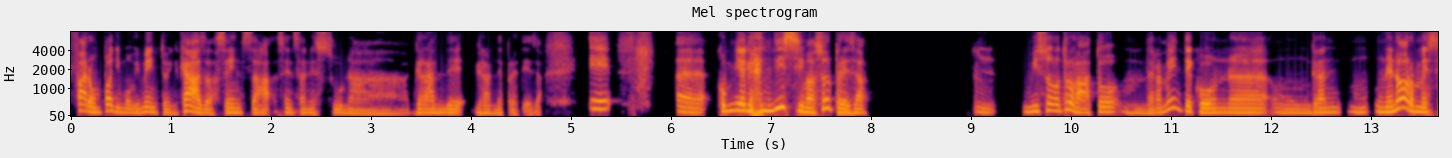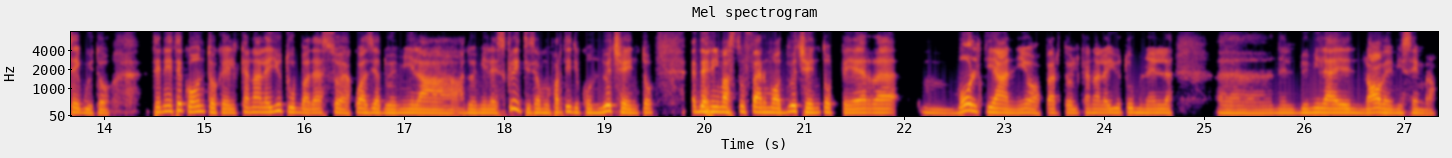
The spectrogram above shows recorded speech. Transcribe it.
fare un po' di movimento in casa senza, senza nessuna grande, grande pretesa. E eh, con mia grandissima sorpresa mh, mhmm, mi sono trovato mh, mhmm, veramente con uh, un, gran, un, enorme seguito. Tenete conto che il canale YouTube adesso è quasi a 2000, a 2000 iscritti, siamo partiti con 200 ed è rimasto fermo a 200 per mh, mhmm, molti anni. Io ho aperto il canale YouTube nel, uh, nel 2009, mi sembra,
